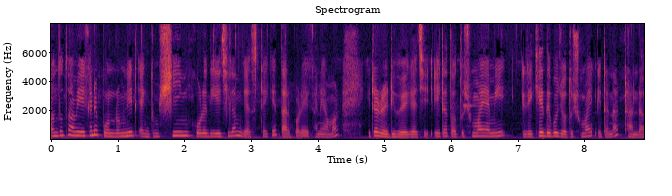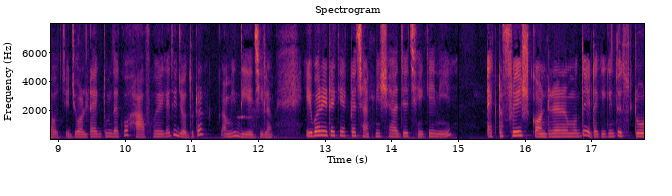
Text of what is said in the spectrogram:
অন্তত আমি এখানে পনেরো মিনিট একদম সিম করে দিয়েছিলাম, গ্যাস গ্যাসটাকে তারপরে এখানে আমার এটা রেডি হয়ে গেছে। এটা তত সময় আমি রেখে দেব, যত সময় এটা না ঠান্ডা হচ্ছে। জলটা একদম দেখো হাফ হয়ে গেছে, যতটা আমি দিয়েছিলাম। এবার এটাকে একটা ছাঁকনির সাহায্যে ছেঁকে নিয়ে একটা ফ্রেশ কন্টেনারের মধ্যে এটাকে কিন্তু স্টোর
